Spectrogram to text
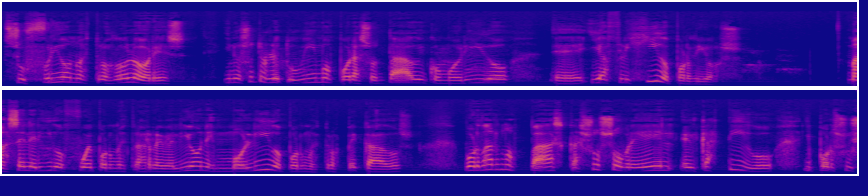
sufrió nuestros dolores, y nosotros le tuvimos por azotado y como herido eh, y afligido por Dios. Mas Él herido fue por nuestras rebeliones, molido por nuestros pecados, por darnos paz cayó sobre Él el castigo, y por sus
